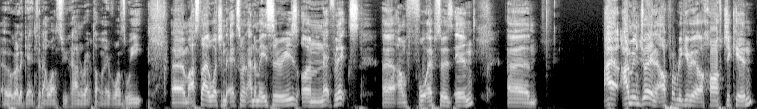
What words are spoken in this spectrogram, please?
Uh, we're gonna get into that once we kind of wrapped up everyone's week. Um, I started watching the X Men animated series on Netflix. Uh, I'm four episodes in. Um, I I'm enjoying it. I'll probably give it a half chicken.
